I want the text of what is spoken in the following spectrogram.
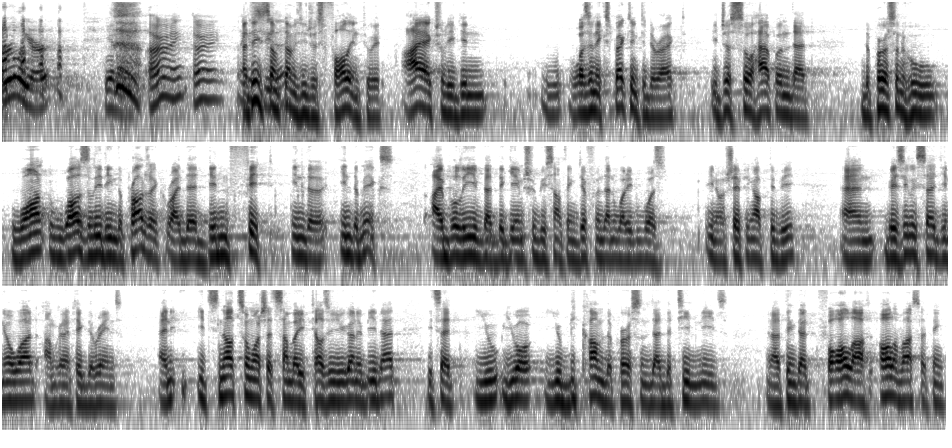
earlier, you know. All right, all right. I can think see that. sometimes you just fall into it. I actually didn't, wasn't expecting to direct. It just so happened that the person who want, was leading the project right there didn't fit in the in the mix. I believe that the game should be something different than what it was, you know, shaping up to be, and basically said, you know what, I'm going to take the reins. And it's not so much that somebody tells you you're going to be that; it's that you you are, you become the person that the team needs. And I think that for all of, all of us, I think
